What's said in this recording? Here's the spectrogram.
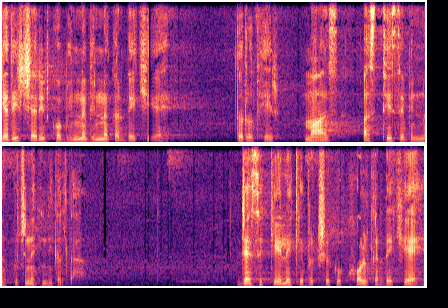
यदि शरीर को भिन्न भिन्न कर देखिए है तो रुधिर, मांस, अस्थि से भिन्न कुछ नहीं निकलता। जैसे केले के वृक्ष को खोल कर देखिए है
